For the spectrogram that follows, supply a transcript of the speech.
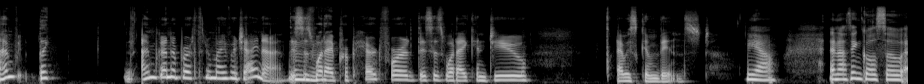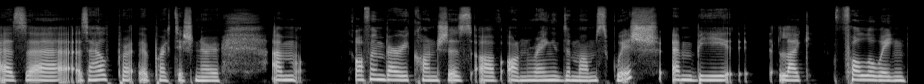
I'm like, I'm going to birth through my vagina. This is what I prepared for. This is what I can do. I was convinced. Yeah, and I think also as a as a health pra- uh, practitioner, I'm often very conscious of honoring the mom's wish and be like following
